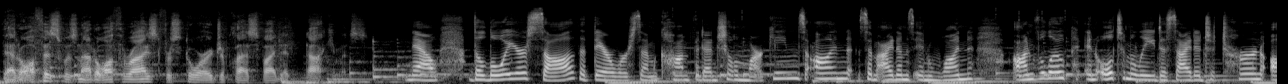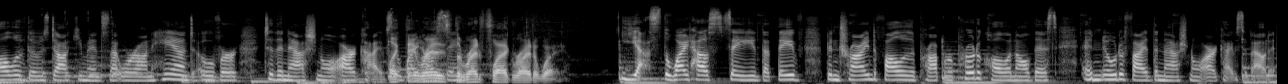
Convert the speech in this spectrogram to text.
That office was not authorized for storage of classified documents. Now, the lawyer saw that there were some confidential markings on some items in one envelope and ultimately decided to turn all of those documents that were on hand over to the National Archives. Like the they raised saying, the red flag right away. Yes, the White House saying that they've been trying to follow the proper protocol in all this and notified the National Archives about it.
